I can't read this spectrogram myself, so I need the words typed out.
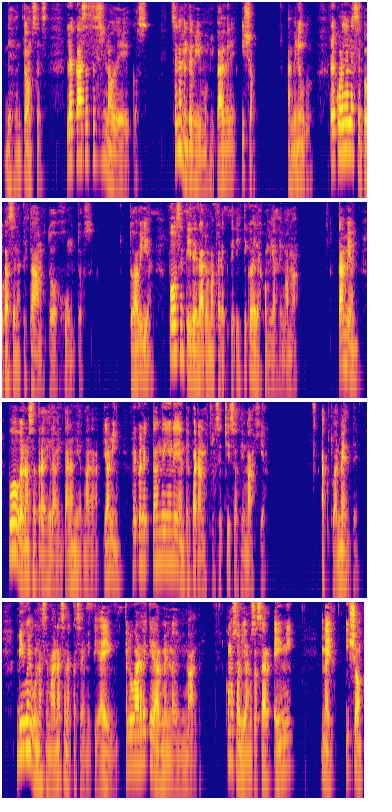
Desde entonces, la casa se llenó de ecos. Solamente vivimos mi padre y yo. A menudo, recuerdo las épocas en las que estábamos todos juntos. Todavía puedo sentir el aroma característico de las comidas de mamá. También puedo vernos a través de la ventana mi hermana y a mí recolectando ingredientes para nuestros hechizos de magia. Actualmente, vivo algunas semanas en la casa de mi tía Amy, en lugar de quedarme en la de mi madre, como solíamos hacer Amy, May y yo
